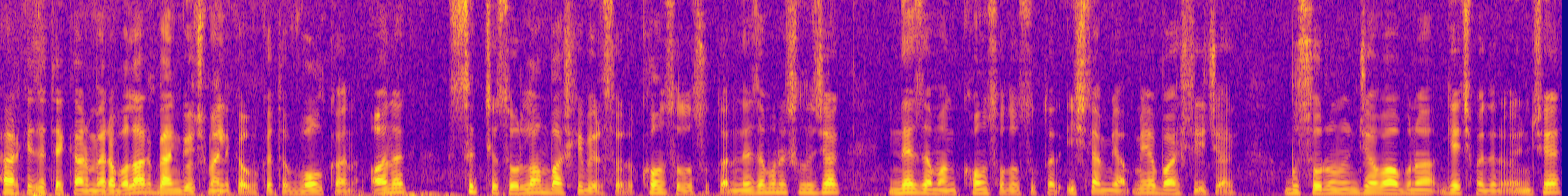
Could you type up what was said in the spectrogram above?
Herkese tekrar merhabalar. Ben göçmenlik avukatı Volkan Anık. Sıkça sorulan başka bir soru. Konsolosluklar ne zaman açılacak? Ne zaman konsolosluklar işlem yapmaya başlayacak? Bu sorunun cevabına geçmeden önce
